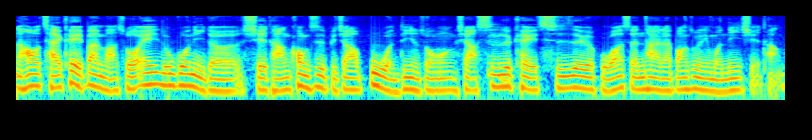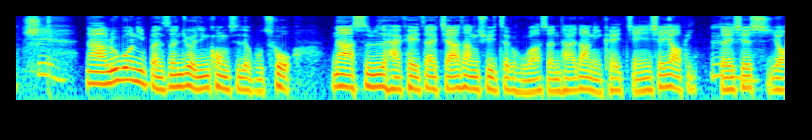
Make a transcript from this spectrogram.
然后才可以办法说，哎，如果你的血糖控制比较不稳定的状况下，是不是可以吃这个苦瓜生态来帮助你稳定血糖？是。那如果你本身就已经控制的不错。那是不是还可以再加上去这个苦瓜生态，让你可以减一些药品的一些使用？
